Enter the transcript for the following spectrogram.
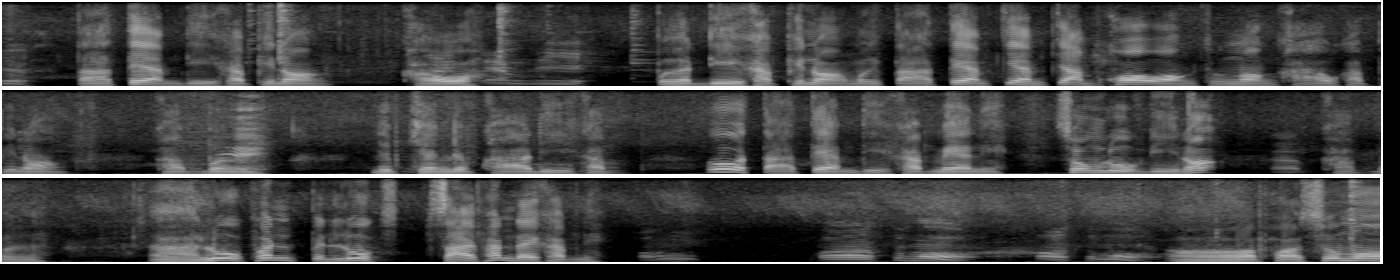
เออตาแต้มดีครับพี่น้อง เขาแอมดี เปิดดีครับพี่น้องเบิ้งตาแต้มแก้มจ้ำข้ออ่องทุงน่องขาวครับ พี่น้องครับเบิ้งเล็บแข้งเล็บขาดีครับ โอ้ตาแต้มดีครับแม่นี่ทรงลูกดีเนาะครับ ครับเบิ้งอ่าลูกเพิ่นเป็นลูกสายพันธุ์ใดครับนี่ของพอสุโม่พอสุโม่อ๋อพอซูโม่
